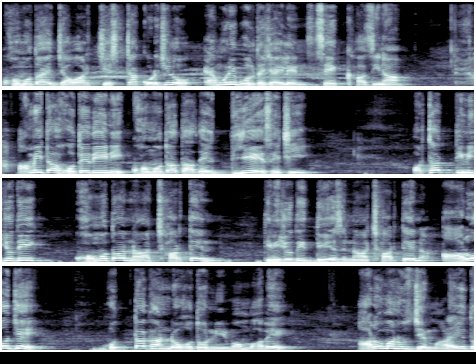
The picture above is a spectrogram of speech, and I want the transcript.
ক্ষমতায় যাওয়ার চেষ্টা করেছিল এমনই বলতে চাইলেন শেখ হাসিনা। আমি তা হতে দিইনি, ক্ষমতা তাদের দিয়ে এসেছি। অর্থাৎ তিনি যদি ক্ষমতা না ছাড়তেন, তিনি যদি দেশ না ছাড়তেন, আরও যে হত্যাকাণ্ড হতো নির্মমভাবে, আরও মানুষ যে মারা যেত,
